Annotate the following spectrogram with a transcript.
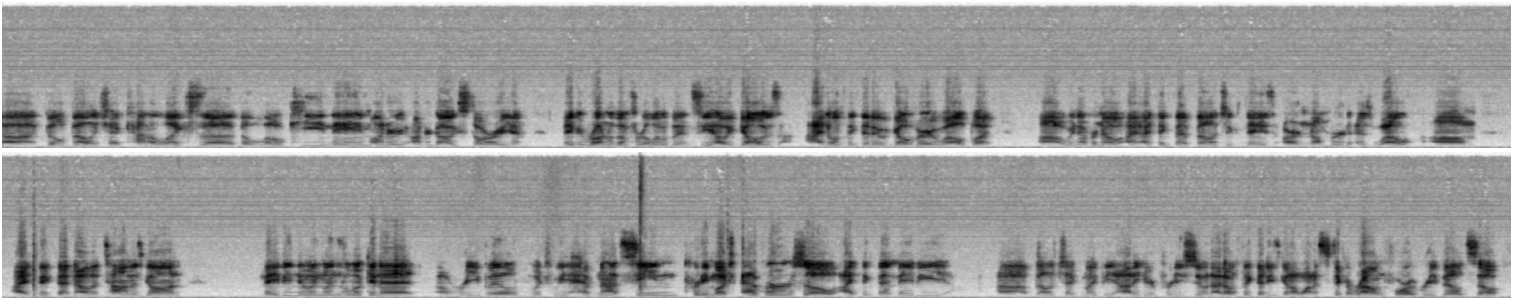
uh, Bill Belichick kind of likes uh, the low key name under underdog story and maybe run with him for a little bit and see how he goes. I don't think that it would go very well, but uh, we never know. I, I think that Belichick's days are numbered as well. Um, I think that now that Tom is gone, maybe New England's looking at a rebuild, which we have not seen pretty much ever. So I think that maybe uh, Belichick might be out of here pretty soon. I don't think that he's going to want to stick around for a rebuild. So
